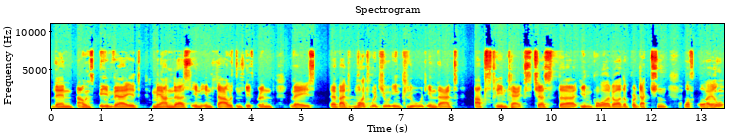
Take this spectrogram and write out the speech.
than downstream where it meanders in, in thousand different ways. Uh, but what would you include in that upstream tax? Just the import or the production of oil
